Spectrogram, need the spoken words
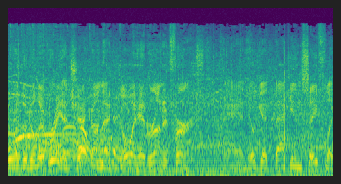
for the delivery. A check on that go-ahead run at first. And he'll get back in safely.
